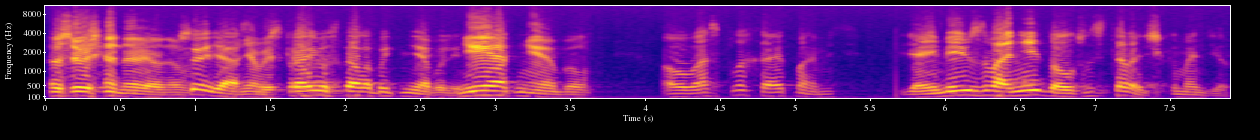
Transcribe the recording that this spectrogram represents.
Совершенно верно. Все ясно. В строю, стало быть, не были. Нет, не был. А у вас плохая память. Я имею звание и должность, товарищ командир.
